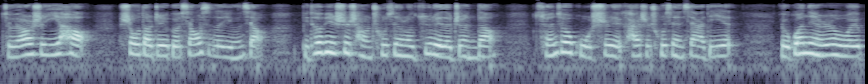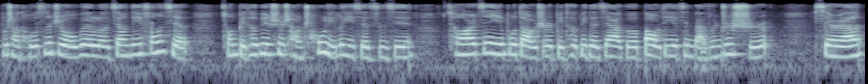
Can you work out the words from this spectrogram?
九月二十一号，受到这个消息的影响，比特币市场出现了剧烈的震荡，全球股市也开始出现下跌。有观点认为，不少投资者为了降低风险，从比特币市场抽离了一些资金，从而进一步导致比特币的价格暴跌近百分之十。显然，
